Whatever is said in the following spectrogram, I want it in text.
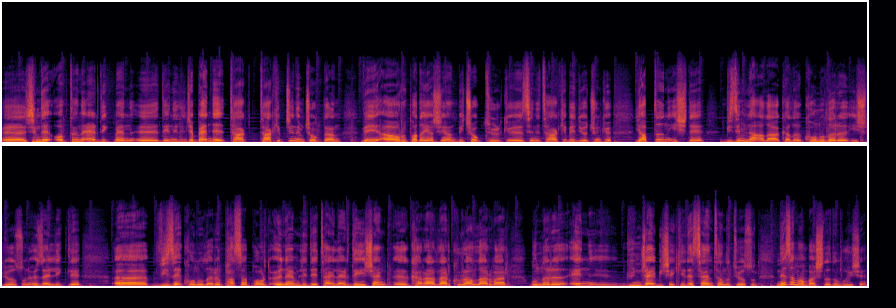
Ee, şimdi Oktan Erdikmen e, denilince ben de ta- takipçinim çoktan ve Avrupa'da yaşayan birçok Türk e, seni takip ediyor çünkü yaptığın işte bizimle alakalı konuları işliyorsun. Özellikle e, vize konuları, pasaport, önemli detaylar, değişen e, kararlar, kurallar var. Bunları en e, güncel bir şekilde sen tanıtıyorsun. Ne zaman başladın bu işe?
